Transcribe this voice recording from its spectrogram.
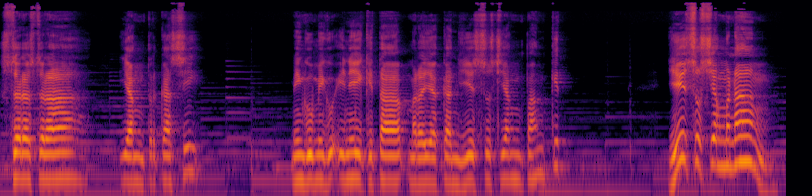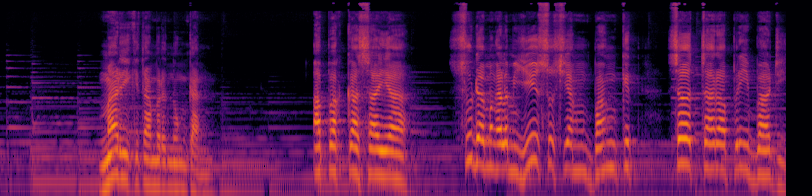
Saudara-saudara yang terkasih, minggu-minggu ini kita merayakan Yesus yang bangkit. Yesus yang menang. Mari kita merenungkan. Apakah saya sudah mengalami Yesus yang bangkit secara pribadi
